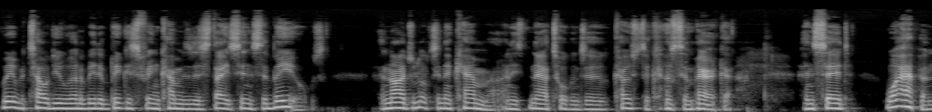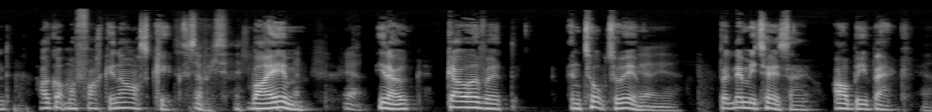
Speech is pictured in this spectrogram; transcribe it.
We were told you were going to be the biggest thing coming to the States since the Beatles. And Nigel looked in the camera and he's now talking to Coast to Coast America and said, What happened? I got my fucking ass kicked So he said. by him. Yeah. You know, go over and talk to him. Yeah, yeah. But let me tell you something, I'll be back. Yeah.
